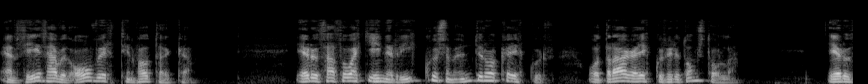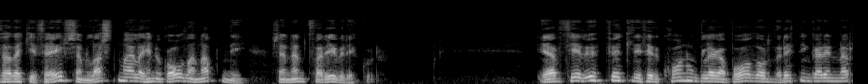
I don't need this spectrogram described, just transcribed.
En þið hafið óvirt hinn fátæka. Eru það þó ekki hinn ríku sem undiroka ykkur og draga ykkur fyrir domstóla? Eru það ekki þeir sem lastmæla hinnu góða nafni sem nefnt var yfir ykkur? Ef þið uppfylli þið konunglega bóðorð reytningarinnar,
